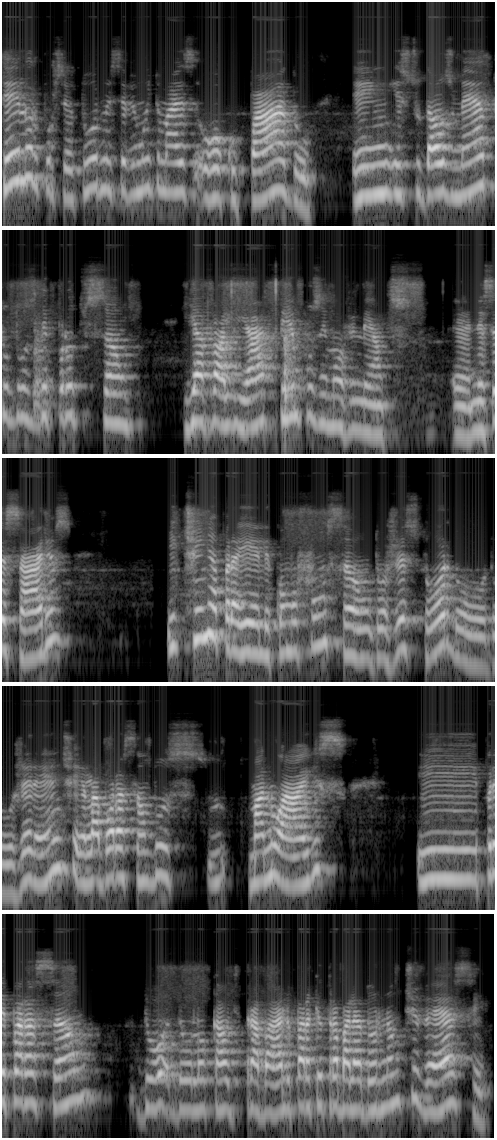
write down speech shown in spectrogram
Taylor, por seu turno, esteve muito mais ocupado em estudar os métodos de produção e avaliar tempos e movimentos é, necessários, e tinha para ele como função do gestor, do, do gerente, elaboração dos manuais e preparação do, do local de trabalho para que o trabalhador não tivesse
